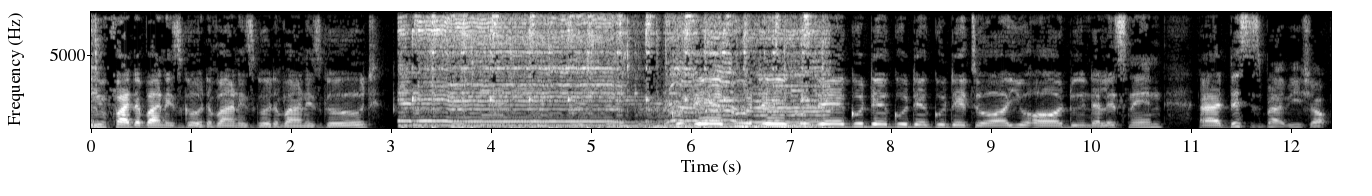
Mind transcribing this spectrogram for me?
In fact, the band is good. The band is good. The band is good. Good day, good day, good day, good day, good day, good day to all you all doing the listening. Uh, this is Brad Bishop.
